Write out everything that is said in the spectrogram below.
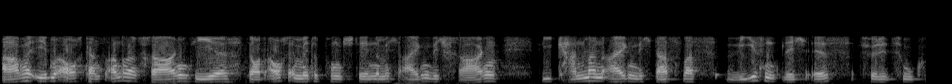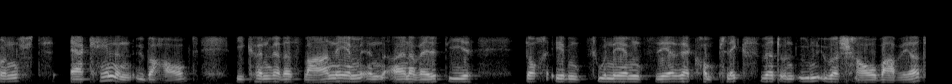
Aber eben auch ganz andere Fragen, die dort auch im Mittelpunkt stehen, nämlich eigentlich Fragen, wie kann man eigentlich das, was wesentlich ist für die Zukunft, erkennen überhaupt? Wie können wir das wahrnehmen in einer Welt, die doch eben zunehmend sehr, sehr komplex wird und unüberschaubar wird?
